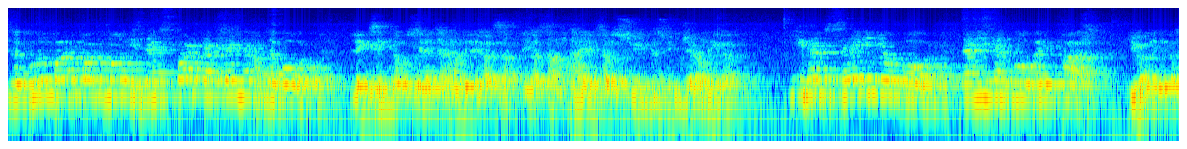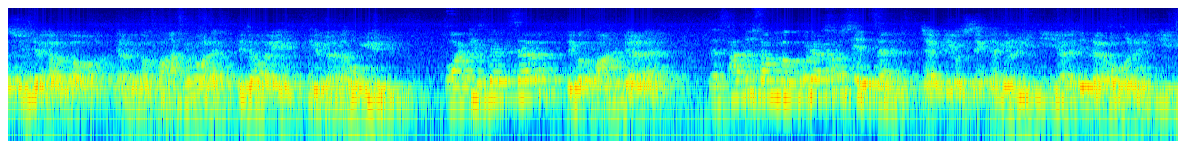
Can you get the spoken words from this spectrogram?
So the Guru Padma is the expert captain of the boat. 靈性導師咧就係我哋呢個身呢、個身體呢艘船嘅船長嚟㗎。 You have sail in your boat, then you can go very fast. 如果你呢個船長有呢、個有呢個帆嘅話咧，你就可以漂洋得好遠。 What is that sail? 呢、個帆係咩咧？ The Sadhu Sangha Good Association. 就係呢個星人嘅聯誼啊，一啲良好嘅聯誼。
